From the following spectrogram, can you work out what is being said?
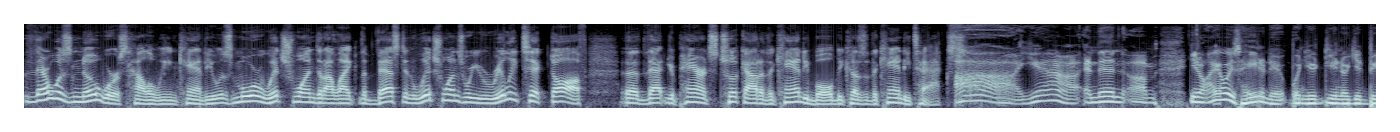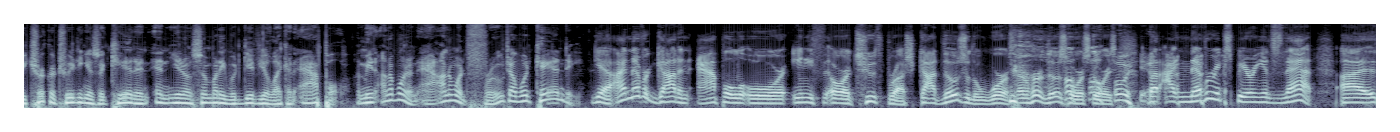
There was no worse Halloween candy. It was more which one did I like the best and which ones were you really ticked off uh, that your parents took out of the candy bowl because of the candy tax. Ah, yeah. And then, um, you know, I always hated it when you you know you'd be trick or treating as a kid and, and you know somebody would give you like an apple. I mean, I don't want an I don't want fruit. I want candy. Yeah, I never got an apple or anything or a toothbrush. God, those are the worst. I've heard those horror stories, oh, yeah. but I never experienced that. Uh,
